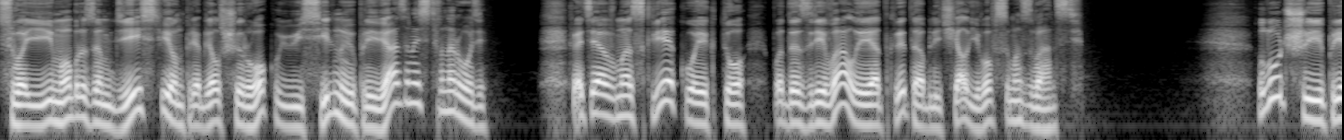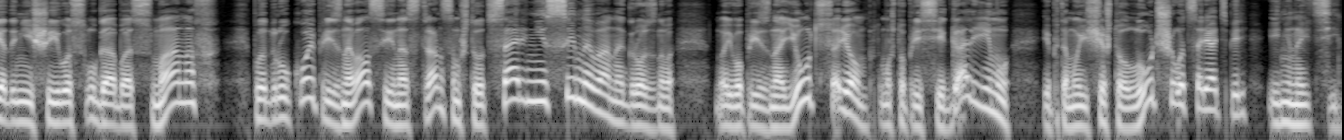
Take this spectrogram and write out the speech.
Своим образом действий он приобрел широкую и сильную привязанность в народе, хотя в Москве кое-кто подозревал и открыто обличал его в самозванстве. Лучший и преданнейший его слуга Басманов под рукой признавался иностранцам, что царь не сын Ивана Грозного, но его признают царем, потому что присягали ему, и потому еще что лучшего царя теперь и не найти.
